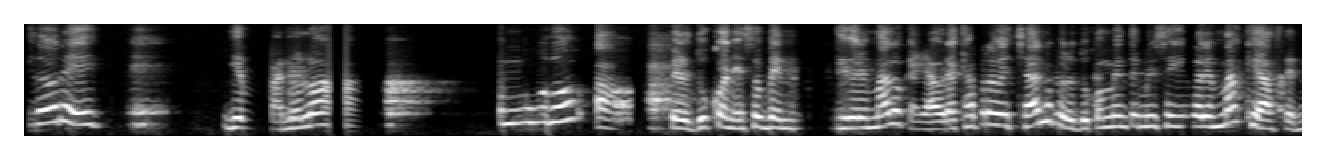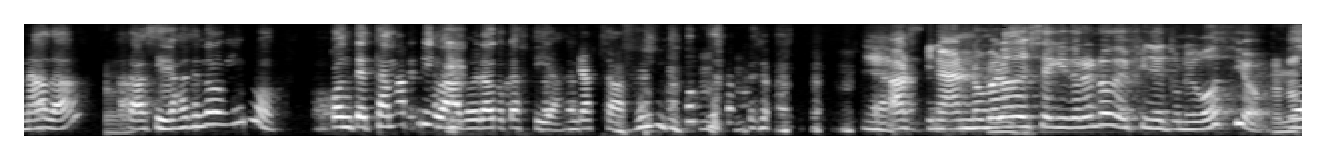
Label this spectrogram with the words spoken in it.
seguidores es llevarlo a mudo, pero tú con esos 20 seguidores más, lo que hay ahora es que aprovecharlo, pero tú con 20.000 seguidores más, ¿qué haces? Nada. O sea, sigues haciendo lo mismo. Contestar más privado era lo que hacía. Ya está. Al final, el número de seguidores no define tu negocio. No,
